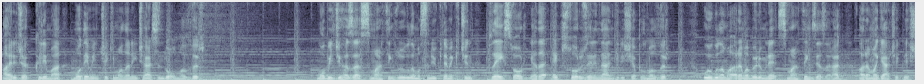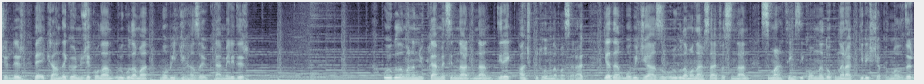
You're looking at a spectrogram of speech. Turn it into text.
Ayrıca klima modemin çekim alanı içerisinde olmalıdır. Mobil cihaza SmartThings uygulamasını yüklemek için Play Store ya da App Store üzerinden giriş yapılmalıdır. Uygulama arama bölümüne SmartThings yazarak arama gerçekleştirilir ve ekranda görünecek olan uygulama mobil cihaza yüklenmelidir. Uygulamanın yüklenmesinin ardından direkt aç butonuna basarak ya da mobil cihazın uygulamalar sayfasından SmartThings ikonuna dokunarak giriş yapılmalıdır.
